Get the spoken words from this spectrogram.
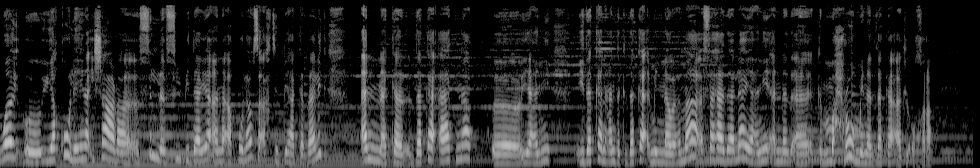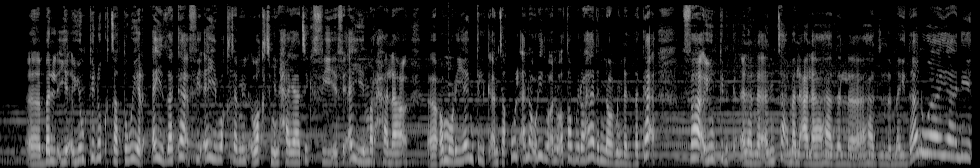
ويقول هنا إشارة في البداية أنا أقولها وسأختم بها كذلك أن ذكاءاتنا يعني إذا كان عندك ذكاء من نوع ما فهذا لا يعني أن محروم من الذكاءات الأخرى. بل يمكنك تطوير أي ذكاء في أي وقت من وقت من حياتك في في أي مرحلة آه، عمرية. يمكن لك أن تقول أنا أريد أن أطور هذا النوع من الذكاء فيمكنك ان تعمل على هذا هذا الميدان ويعني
